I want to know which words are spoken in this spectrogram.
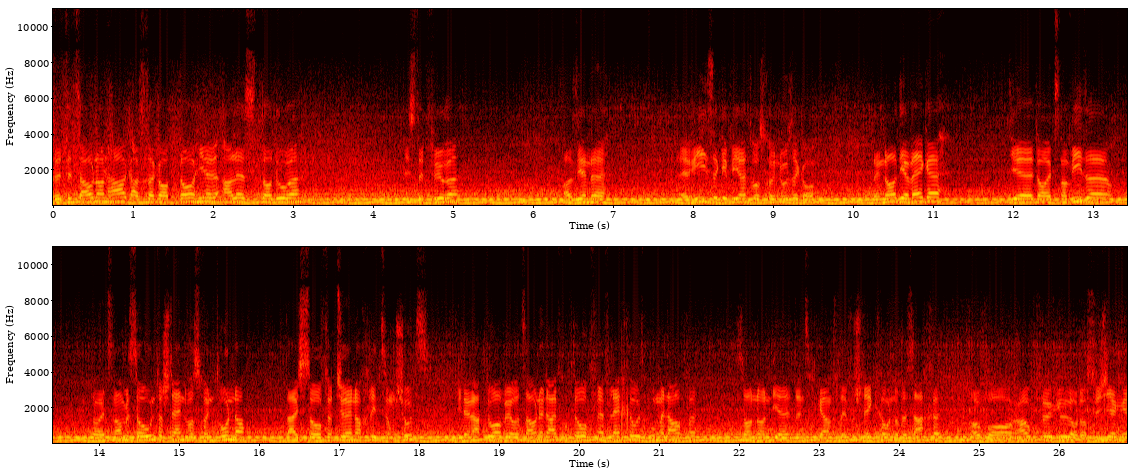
dort hat es auch noch einen Haken. Also da geht da hinten alles da durch bis dort führen. Also die haben ein, ein riesiges Gebiet, wo sie rausgehen können. Dann hier die Wege, die da jetzt noch wieder, da jetzt nochmal so Unterstände, wo sie können drunter. Das ist so für die Tür noch ein bisschen zum Schutz. In der Natur würden sie auch nicht einfach auf der offenen Fläche rumlaufen, sondern die tun sich gerne ein bisschen verstecken unter den Sachen, auch vor Raubvögeln oder sonst irgendwie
